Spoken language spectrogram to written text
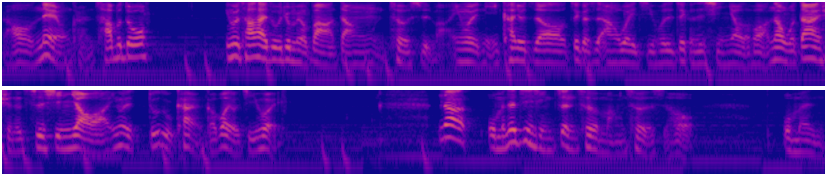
然后内容可能差不多，因为差太多就没有办法当测试嘛，因为你一看就知道这个是安慰剂或者这个是新药的话，那我当然选择吃新药啊，因为赌赌看，搞不好有机会。那我们在进行政策盲测的时候，我们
